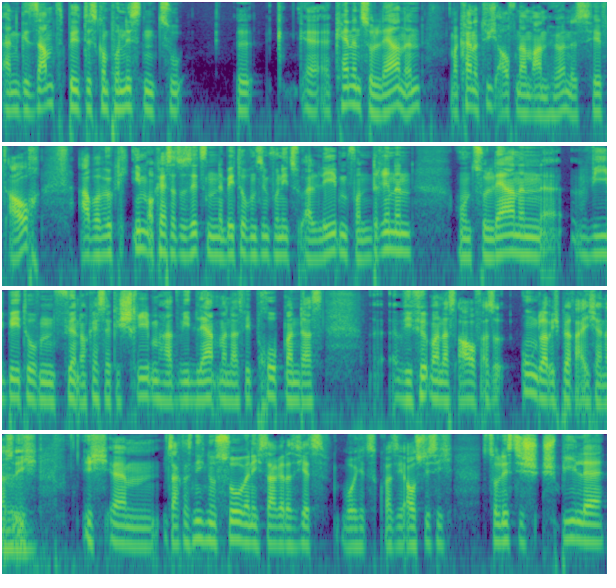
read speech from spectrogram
ein Gesamtbild des Komponisten zu äh, äh, kennenzulernen. Man kann natürlich Aufnahmen anhören, das hilft auch, aber wirklich im Orchester zu sitzen, eine Beethoven-Symphonie zu erleben von drinnen und zu lernen, äh, wie Beethoven für ein Orchester geschrieben hat, wie lernt man das, wie probt man das, äh, wie führt man das auf, also unglaublich bereichern. Also mhm. ich ich ähm, sage das nicht nur so, wenn ich sage, dass ich jetzt, wo ich jetzt quasi ausschließlich solistisch spiele,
